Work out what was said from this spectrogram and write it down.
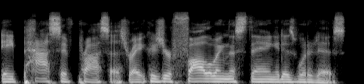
a passive process, right? Because you're following this thing, it is what it is.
